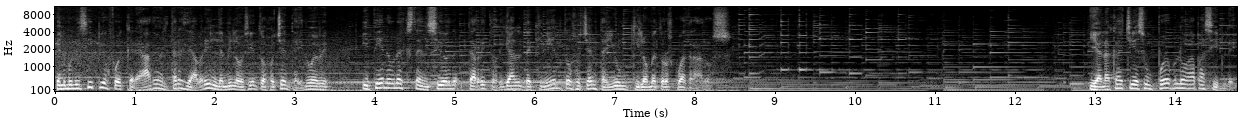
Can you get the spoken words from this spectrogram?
El municipio fue creado el 3 de abril de 1989 y tiene una extensión territorial de 581 kilómetros cuadrados. Y Anacachi es un pueblo apacible.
